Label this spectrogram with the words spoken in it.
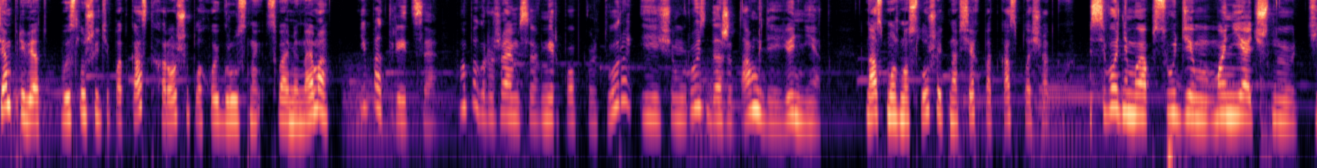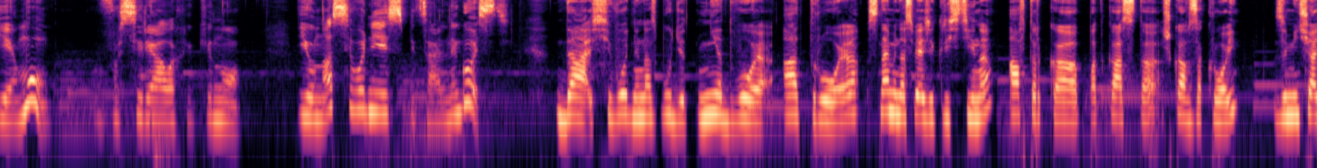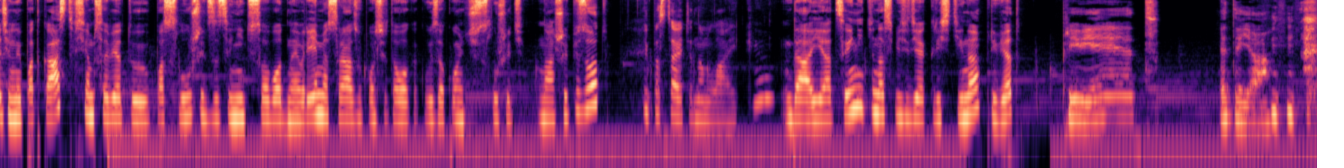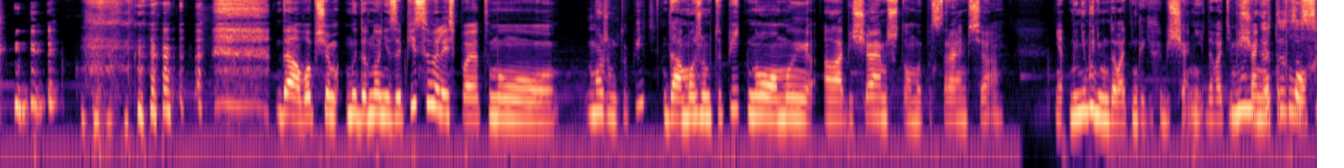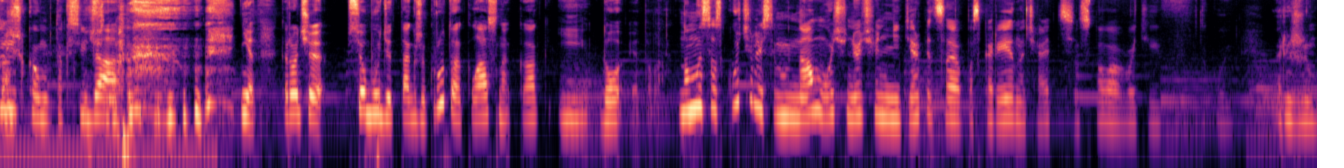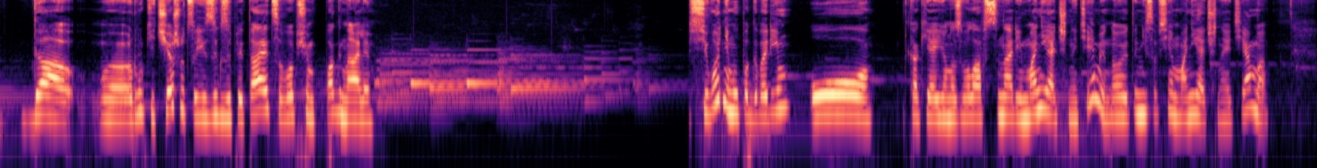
Всем привет! Вы слушаете подкаст «Хороший, плохой, грустный». С вами Нема и Патриция. Мы погружаемся в мир поп-культуры и ищем грусть даже там, где ее нет. Нас можно слушать на всех подкаст-площадках. Сегодня мы обсудим маньячную тему в сериалах и кино. И у нас сегодня есть специальный гость. Да, сегодня нас будет не двое, а трое. С нами на связи Кристина, авторка подкаста «Шкаф закрой». Замечательный подкаст, всем советую послушать, заценить в свободное время сразу после того, как вы закончите слушать наш эпизод. И поставите нам лайки. Да, и оцените нас везде. Кристина, привет. Привет. Это я. Да, в общем, мы давно не записывались, поэтому... Можем тупить? Да, можем тупить, но мы обещаем, что мы постараемся нет, мы не будем давать никаких обещаний. Давать обещания ну, это, это плохо. слишком токсично. Да. Нет, короче, все будет так же круто, классно, как и до этого. Но мы соскучились, и нам очень-очень не терпится поскорее начать снова войти в такой режим. Да, э, руки чешутся, язык заплетается, в общем, погнали. Сегодня мы поговорим о, как я ее назвала в сценарии, маньячной теме, но это не совсем маньячная тема.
